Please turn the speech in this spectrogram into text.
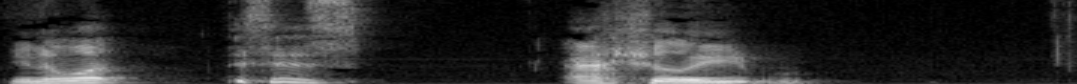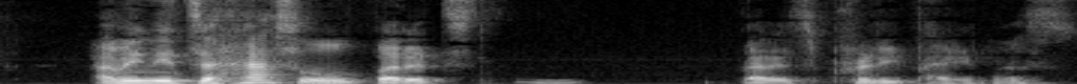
You know what? This is actually I mean it's a hassle, but it's but it's pretty painless.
